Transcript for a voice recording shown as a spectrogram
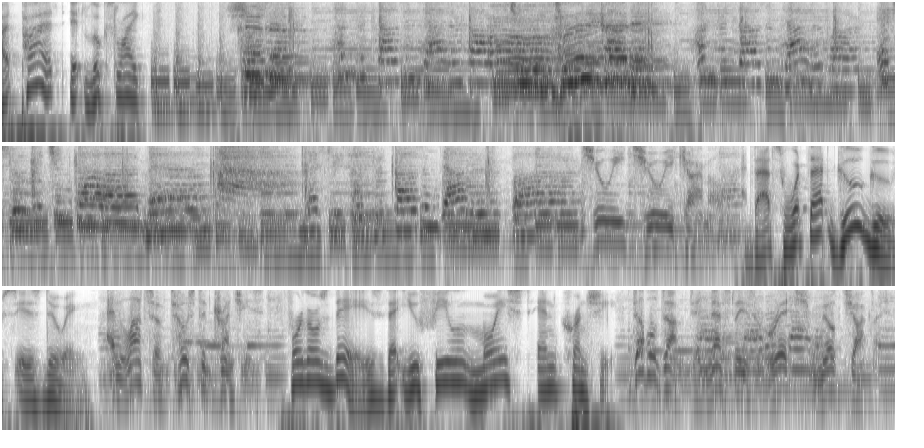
Putt putt, it looks like Sugar, hundred thousand dollar bar. Chewy, chewy honey, hundred thousand dollar bar. Extra rich in caramel. Ah, Nestle's hundred thousand dollar bar. Chewy, chewy caramel. that's what that Goo Goose is doing. And lots of toasted crunchies. For those days that you feel moist and crunchy. Double dunked in Nestle's rich milk chocolate.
